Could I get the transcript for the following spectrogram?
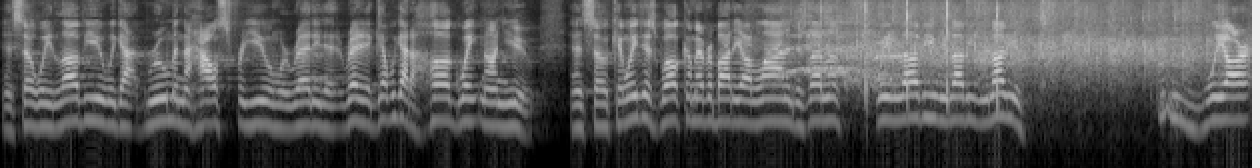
And so we love you. We got room in the house for you, and we're ready to ready to get. We got a hug waiting on you. And so, can we just welcome everybody online and just let them know we love you, we love you, we love you. we are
